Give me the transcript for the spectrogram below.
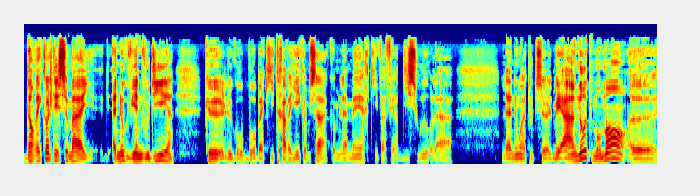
dans Récolte et Semaille, Anouk vient de vous dire que le groupe Bourbaki travaillait comme ça, comme la mer qui va faire dissoudre la, la noix toute seule. Mais à un autre moment, euh,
